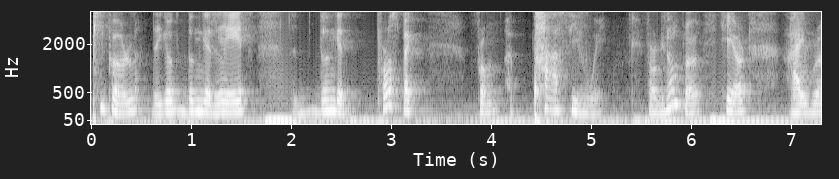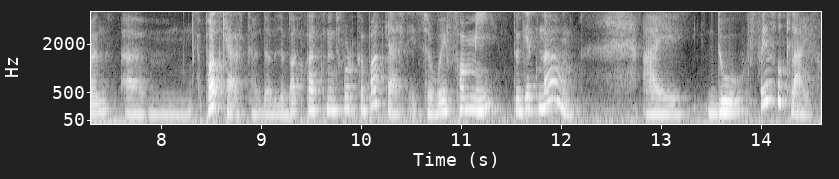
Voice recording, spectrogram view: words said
people, they don't get leads, they don't get prospect from a passive way. For example, here I run um, a podcast, the, the Backpack Network podcast. It's a way for me to get known. I do Facebook Live,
